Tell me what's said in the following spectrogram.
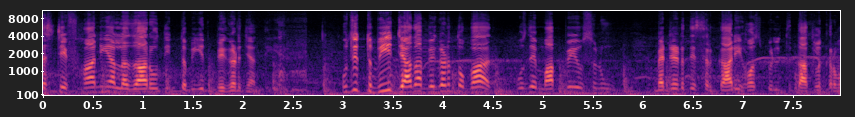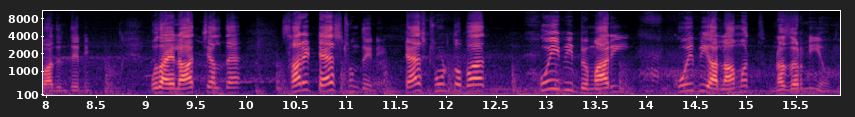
ਐਸਟੇਫਾਨੀਆ ਲਾਜ਼ਾਰੋ ਦੀ ਤਬੀਅਤ ਵਿਗੜ ਜਾਂਦੀ ਹੈ। ਉਸਦੀ ਤਬੀਅਤ ਜ਼ਿਆਦਾ ਵਿਗੜਨ ਤੋਂ ਬਾਅਦ ਉਸਦੇ ਮਾਪੇ ਉਸ ਨੂੰ ਮੈਡਰਿਡ ਦੇ ਸਰਕਾਰੀ ਹਸਪੀਟਲ 'ਚ ਦਾਖਲ ਕਰਵਾ ਦਿੰਦੇ ਨੇ। ਉਹਦਾ ਇਲਾਜ ਚੱਲਦਾ ਸਾਰੇ ਟੈਸਟ ਹੁੰਦੇ ਨੇ। ਟੈਸਟ ਹੋਣ ਤੋਂ ਬਾਅਦ ਕੋਈ ਵੀ ਬਿਮਾਰੀ, ਕੋਈ ਵੀ ਅਲਾਮਤ ਨਜ਼ਰ ਨਹੀਂ ਆਉਂਦੀ।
